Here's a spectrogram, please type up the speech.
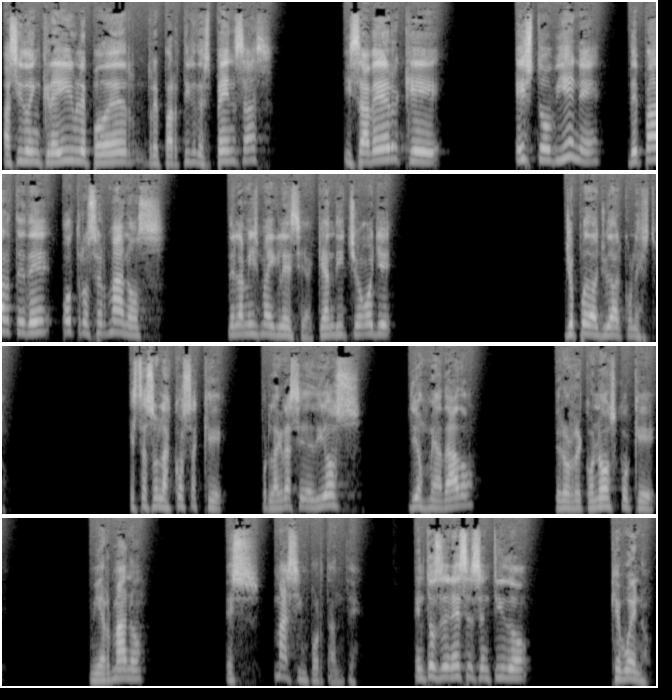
Ha sido increíble poder repartir despensas y saber que esto viene de parte de otros hermanos de la misma iglesia que han dicho, oye, yo puedo ayudar con esto. Estas son las cosas que, por la gracia de Dios, Dios me ha dado, pero reconozco que mi hermano es más importante. Entonces, en ese sentido, qué bueno.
